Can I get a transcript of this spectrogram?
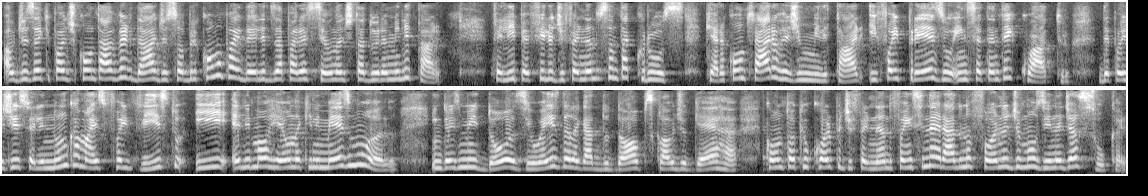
ao dizer que pode contar a verdade sobre como o pai dele desapareceu na ditadura militar. Felipe é filho de Fernando Santa Cruz, que era contrário ao regime militar e foi preso em 74. Depois disso, ele nunca mais foi visto e ele morreu naquele mesmo ano. Em 2012, o ex-delegado do DOPS, Cláudio Guerra, contou que o corpo corpo de Fernando foi incinerado no forno de uma usina de açúcar.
